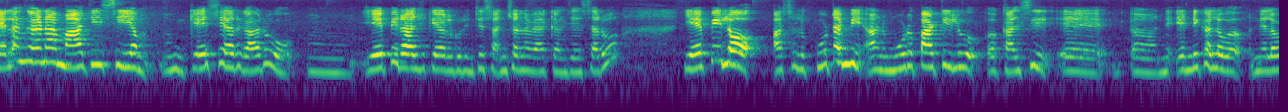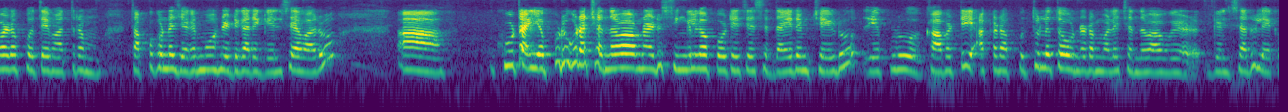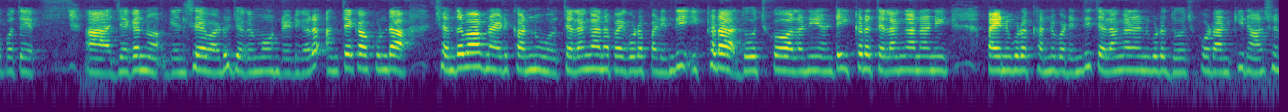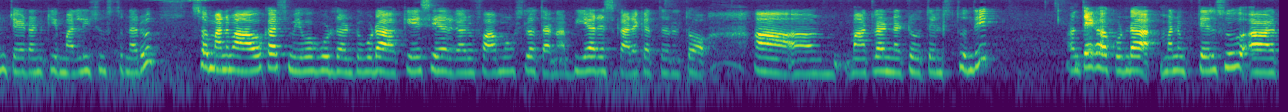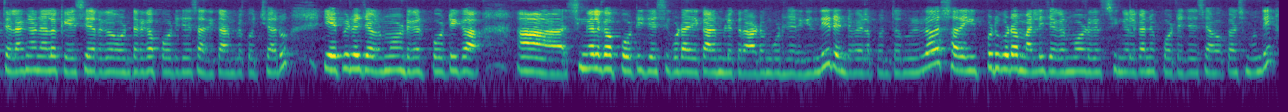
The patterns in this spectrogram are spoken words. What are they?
తెలంగాణ మాజీ సీఎం కేసీఆర్ గారు ఏపీ రాజకీయాల గురించి సంచలన వ్యాఖ్యలు చేశారు. ఏపీలో అసలు కూటమి అని మూడు పార్టీలు కలిసి ఎన్నికల్లో నిలబడకపోతే మాత్రం తప్పకుండా జగన్మోహన్ రెడ్డి గారే గెలిచేవారు. కూట ఎప్పుడు కూడా చంద్రబాబు నాయుడు సింగిల్గా పోటీ చేసే ధైర్యం చేయడు. ఎప్పుడు కాబట్టి అక్కడ పుత్తులతో ఉండడం వల్లే చంద్రబాబు గెలిచారు. లేకపోతే జగన్ గెలిచేవాడు జగన్మోహన్ రెడ్డి గారు. అంతేకాకుండా చంద్రబాబు నాయుడు కన్ను తెలంగాణపై కూడా పడింది. ఇక్కడ దోచుకోవాలని అంటే ఇక్కడ తెలంగాణని పైన కూడా కన్ను పడింది. తెలంగాణని కూడా దోచుకోవడానికి నాశనం చేయడానికి మళ్ళీ చూస్తున్నారు. సో మనం ఆ అవకాశం ఇవ్వకూడదు అంటూ కూడా కేసీఆర్ గారు ఫామ్ హౌస్లో తన బీఆర్ఎస్ కార్యకర్తలతో మాట్లాడినట్టు తెలుస్తుంది. అంతేకాకుండా మనకు తెలుసు ఆ, తెలంగాణలో కేసీఆర్గా ఒంటరిగా పోటీ చేసి అధికారంలోకి వచ్చారు. ఏపీలో జగన్మోహన్ రెడ్డి గారు పోటీగా సింగిల్గా పోటీ చేసి కూడా అధికారంలోకి రావడం కూడా జరిగింది రెండు వేల పంతొమ్మిదిలో. సరే ఇప్పుడు కూడా మళ్ళీ జగన్మోహన్ రెడ్డి గారు సింగిల్గానే పోటీ చేసే అవకాశం ఉంది.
